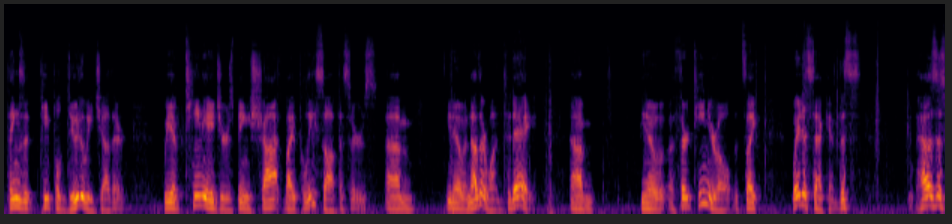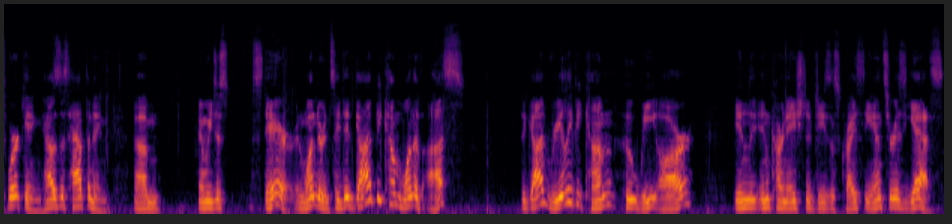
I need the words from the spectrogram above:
things that people do to each other we have teenagers being shot by police officers. Um, you know, another one today. Um, you know, a 13 year old. It's like, wait a second, this, how is this working? How is this happening? Um, and we just stare and wonder and say, did God become one of us? Did God really become who we are in the incarnation of Jesus Christ? The answer is yes.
